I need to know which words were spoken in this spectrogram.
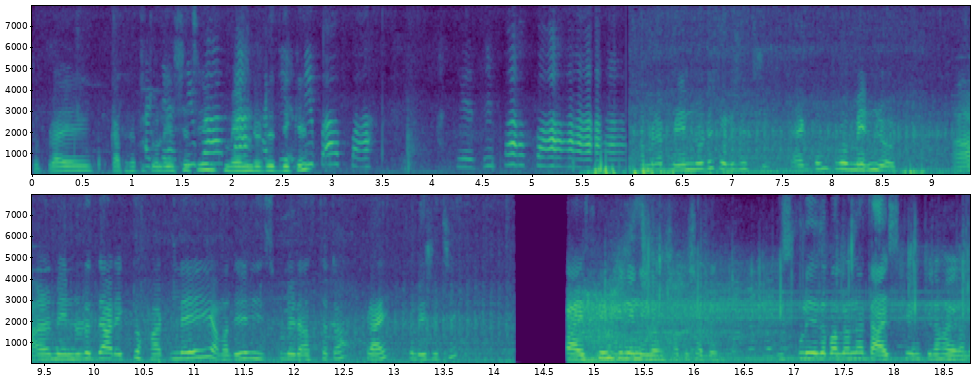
তো প্রায় কাছাকাছি চলে এসেছি মেন রোডের দিকে। আমরা মেন রোডে চলে এসেছি, একদম পুরো মেন রোড আর মেন রোডের দিয়ে আর একটু হাঁটলেই আমাদের স্কুলের রাস্তাটা প্রায় চলে এসেছি। আইসক্রিম কিনে নিল সাথে সাথে। স্কুলে যেতে পারল না, একটা আইসক্রিম কেনা হয়ে গেল।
